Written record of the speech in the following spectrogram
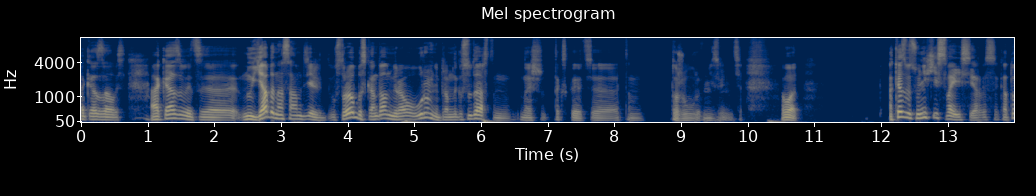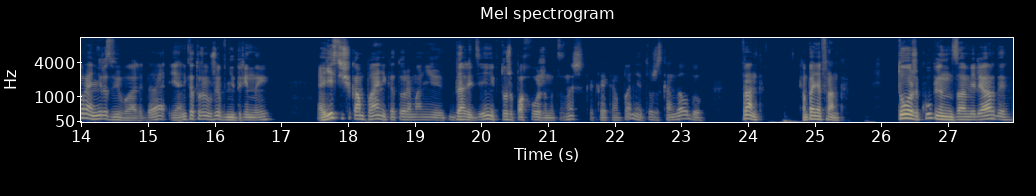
оказалось. Оказывается, ну, я бы на самом деле устроил бы скандал мирового уровня, прям на государственном, знаешь, так сказать, э, там, тоже уровень, извините. Вот. Оказывается, у них есть свои сервисы, которые они развивали, да, и они, которые уже внедрены. А есть еще компании, которым они дали денег, тоже похожим. Это знаешь, какая компания? Тоже скандал был. Франк. Компания Франк. Тоже куплен за миллиарды.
